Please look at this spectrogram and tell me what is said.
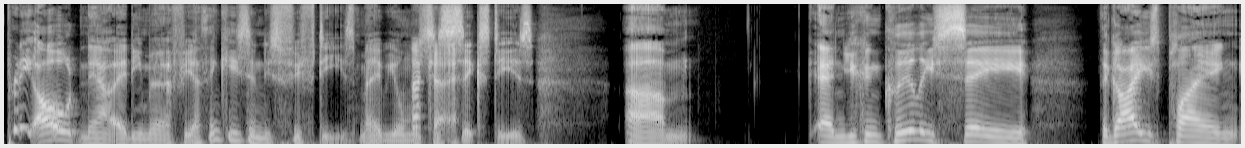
pretty old now Eddie Murphy. I think he's in his fifties, maybe almost his sixties. Um, and you can clearly see the guy he's playing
